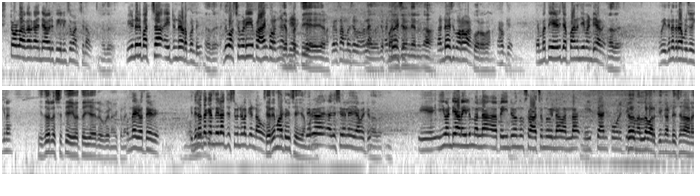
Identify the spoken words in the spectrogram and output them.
ഇഷ്ടമുള്ള ആൾക്കാർക്ക് അതിന്റെ ആ ഒരു ഫീലിങ്സ് മനസ്സിലാവും. വീണ്ടും ഒരു പച്ച എയ്റ്റ് ഹൺഡ്രഡ് കിടപ്പുണ്ട്. ഇത് കുറച്ചും കൂടി പ്രായം കുറഞ്ഞ ഇവരെ സംബന്ധിച്ചിടത്തോളം അല്ലേ? രണ്ട് വയസ്സ് കുറവാണ്. കുറവാണ്. ഓക്കെ. എൺപത്തി ഏഴ് ജപ്പാനഞ്ചി വണ്ടിയാണ്. അപ്പോൾ ഇതിനെത്ര നമ്മൾ ചോദിക്കുന്നത് ഒരു ലക്ഷത്തി എഴുപത്തി അയ്യായിരം രൂപയാണ് വെക്കണേ ഒന്ന് എഴുപത്തി ഏഴ് ഇതിനകത്തൊക്കെ എന്തെങ്കിലും അഡ്ജസ്റ്റ്മെന്റുകളൊക്കെ ഉണ്ടാവും? ചെറിയ മാറ്റം ചെയ്യാം ചെറിയ അഡ്ജസ്റ്റ്മെന്റ് ചെയ്യാൻ പറ്റും. ഈ ഈ വണ്ടിയാണെങ്കിലും നല്ല പെയിന്റിനൊന്നും സ്ക്രാച്ചൊന്നും ഇല്ല. നല്ല നീറ്റ് ആൻഡ് ക്വാളിറ്റി നല്ല വർക്കിംഗ് കണ്ടീഷനാണ്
